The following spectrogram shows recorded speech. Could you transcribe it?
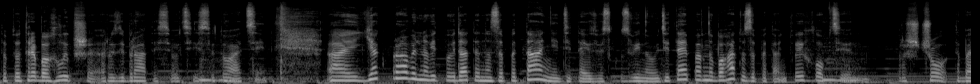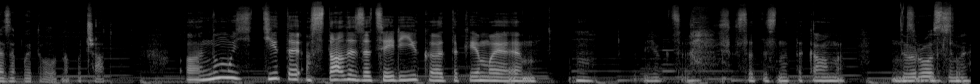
Тобто треба глибше розібратися у цій Мгм. ситуації. Як правильно відповідати на запитання дітей у зв'язку з війною? Дітей, певно, багато запитань. Твої хлопці Мгм. про що тебе запитували на початку? А, Ну, мої діти стали за цей рік е, такими, ем, як це сказати, знатоками. М, Дорослими.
